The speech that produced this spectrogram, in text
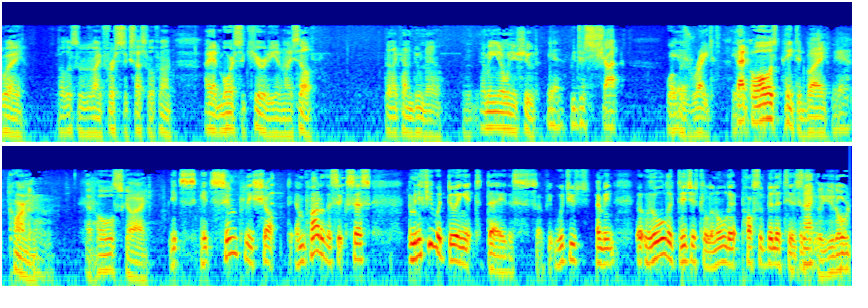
Strange way, well, this was my first successful film. I had more security in myself than I kind of do now. I mean, you know, when you shoot, Yeah. we just shot what Yeah. was right. Yeah. That all is painted by Yeah. Carmen. Uh-huh. That whole sky. It's it's simply shot, and part of the success. I mean, if you were doing it today, this subject, would you? I mean, with all the digital and all the possibilities, of- Exactly. You'd over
